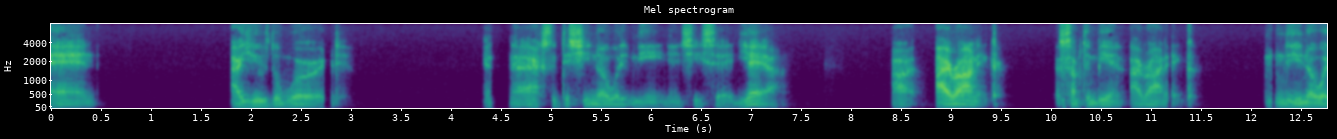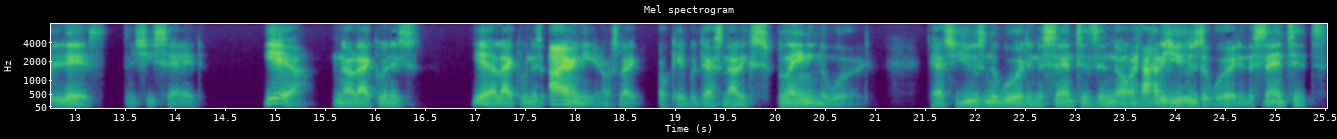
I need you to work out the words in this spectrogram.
and I used the word and I asked her, did she know what it mean? And she said, yeah. Uh, ironic, something being ironic. Do you know what it is? And she said, yeah. You know, like when it's, yeah, like when it's irony. And I was like, okay, but that's not explaining the word. That's using the word in a sentence and knowing how to use the word in a sentence.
